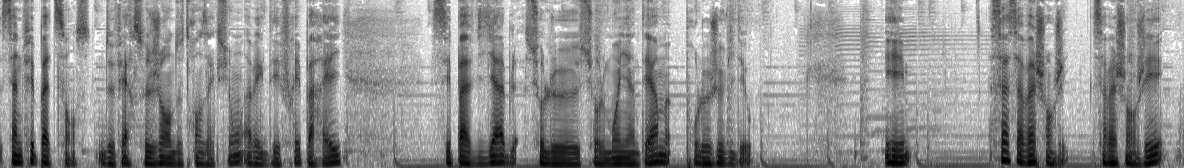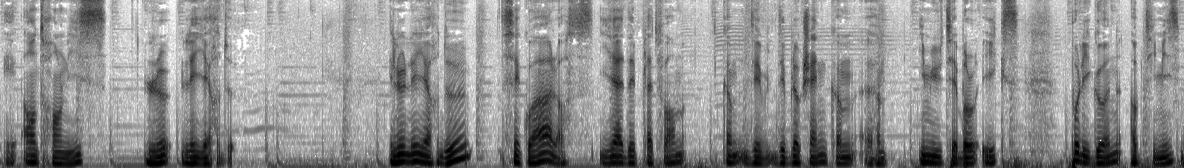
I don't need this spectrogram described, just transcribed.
ça ne fait pas de sens de faire ce genre de transaction avec des frais pareils. C'est pas viable sur le, sur le moyen terme pour le jeu vidéo. Et ça, ça va changer. Ça va changer et entre en lice le layer 2. Et le layer 2, c'est quoi? Alors, il y a des plateformes, comme des, blockchains comme euh, Immutable X, Polygon, Optimism,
